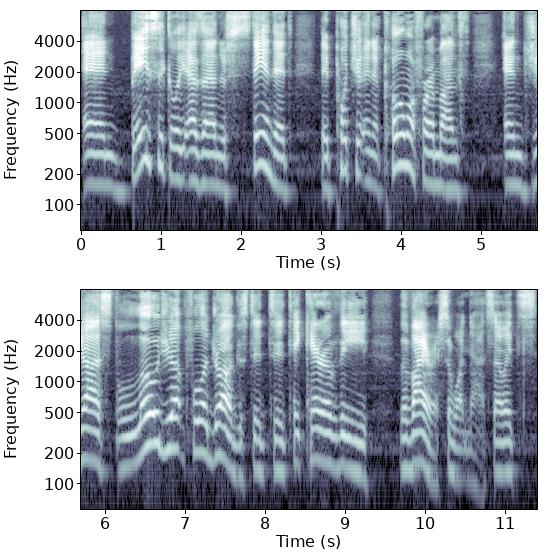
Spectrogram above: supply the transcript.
and basically, as I understand it, they put you in a coma for a month and just load you up full of drugs to, to take care of the the virus and whatnot. So it's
